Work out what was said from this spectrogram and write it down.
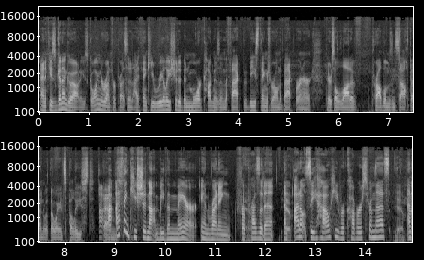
And if he's going to go out and he's going to run for president, I think he really should have been more cognizant of the fact that these things were on the back burner. There's a lot of problems in South Bend with the way it's policed. And I, I think he should not be the mayor and running for yeah. president. And yeah. I don't see how he recovers from this. Yeah. And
